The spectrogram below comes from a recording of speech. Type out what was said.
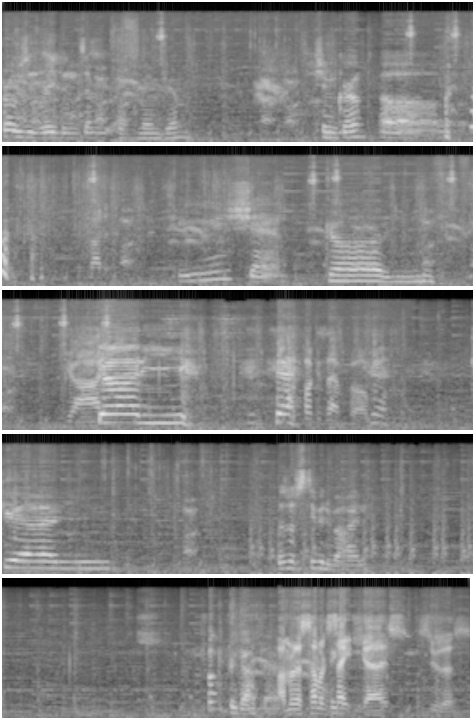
crows and ravens What's everywhere. his name, Jim? Jim Crow? Oh. Got it. Toucan. God. God. The fuck is that from? Gotti. Those was stupid behind. Fucking forgot that. I'm gonna summon Like- Satan, guys. Let's do this.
